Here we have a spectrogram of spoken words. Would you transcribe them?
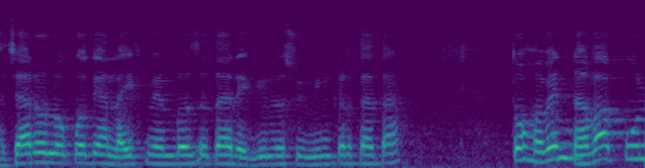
હજારો લોકો ત્યાં લાઈફ મેમ્બર્સ હતા રેગ્યુલર સ્વિમિંગ કરતા હતા. તો હવે નવા પુલ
